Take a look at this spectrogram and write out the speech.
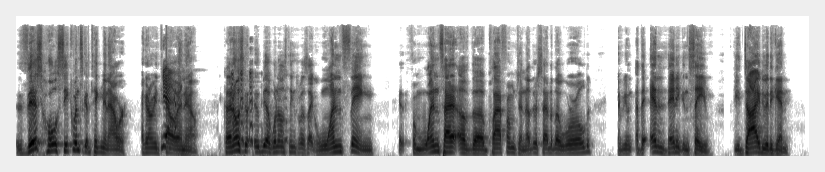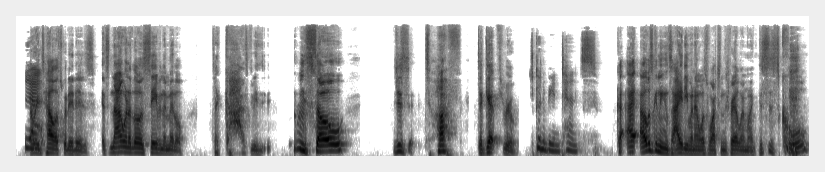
this whole sequence is gonna take me an hour. I can already tell Yeah. right now because I know it's gonna, it'll be like one of those things where it's like one thing eh, from one side of the platform to another side of the world. If you, at the end, then you can save. If you die, do it again. Yeah. already tell us what it is. It's not one of those save in the middle. It's like God, it's gonna be, it's gonna be so just tough to get through. It's gonna be intense. I, I was getting anxiety when I was watching the trailer. I'm like, this is cool,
